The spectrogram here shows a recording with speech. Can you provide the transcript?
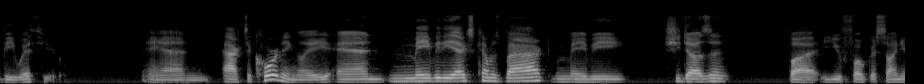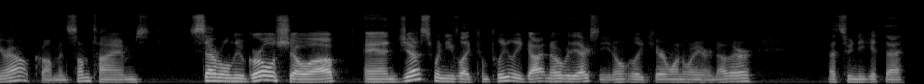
be with you and act accordingly. And maybe the ex comes back, maybe she doesn't, but you focus on your outcome. And sometimes several new girls show up, and just when you've like completely gotten over the ex and you don't really care one way or another, that's when you get that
